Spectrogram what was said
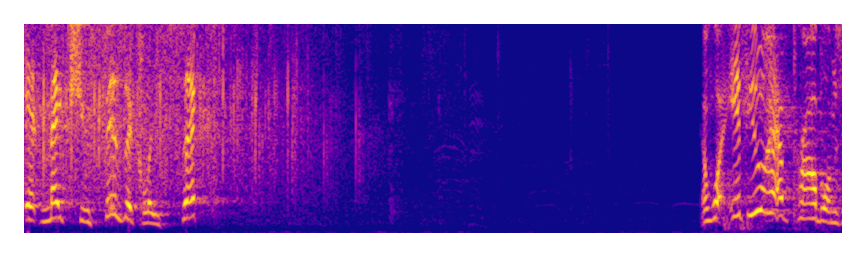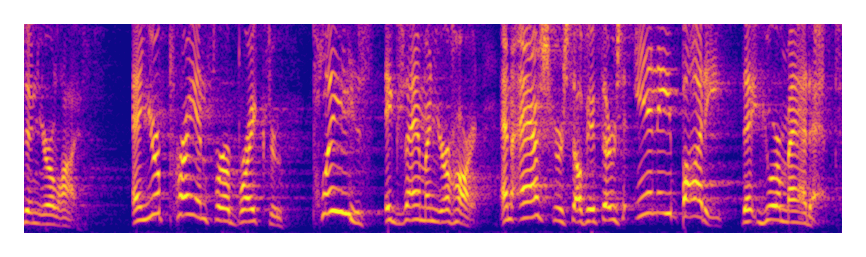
It makes you physically sick. And what, if you have problems in your life and you're praying for a breakthrough, please examine your heart and ask yourself if there's anybody that you're mad at.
